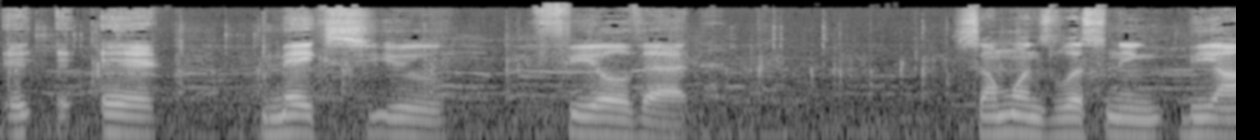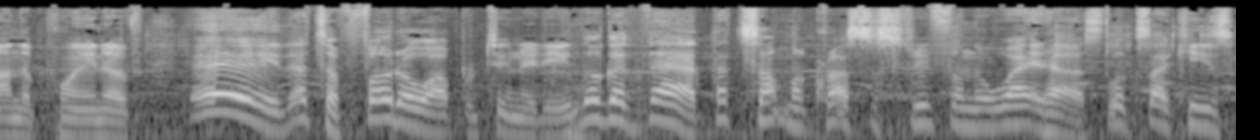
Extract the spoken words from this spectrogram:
it, it, it makes you feel that someone's listening beyond the point of, hey, that's a photo opportunity. Look at that. That's something across the street from the White House. Looks like he's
